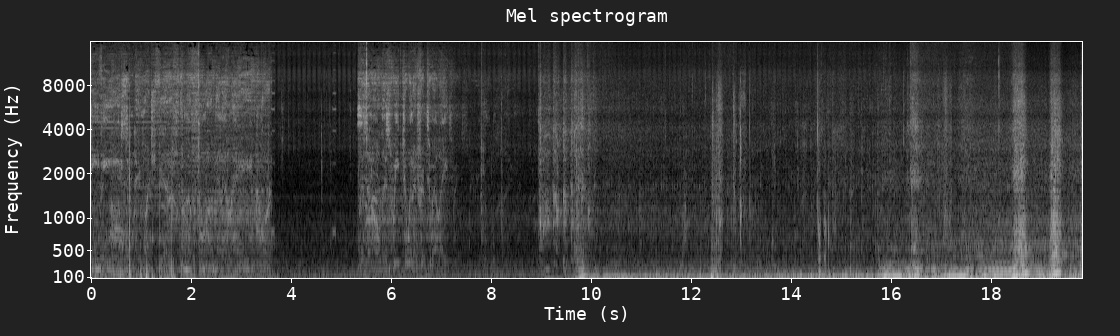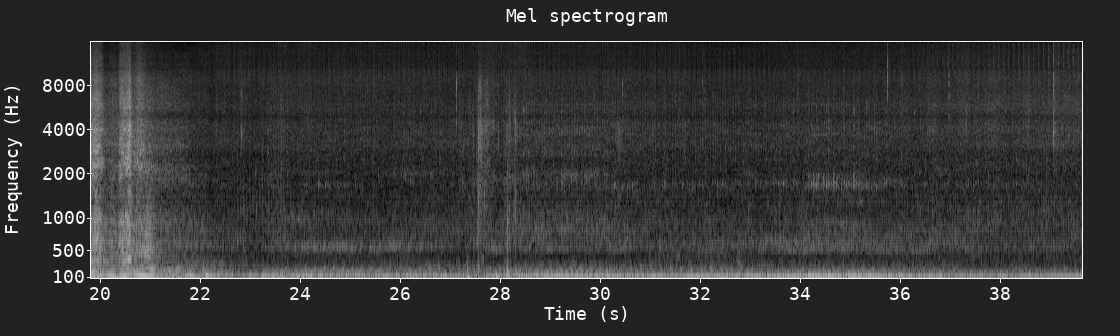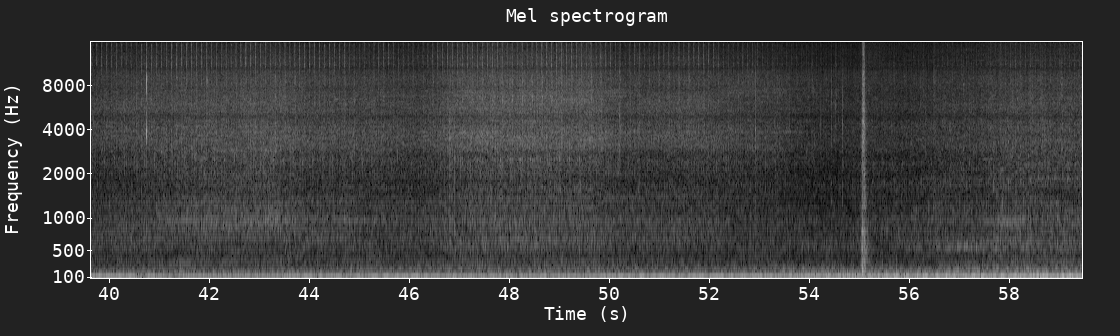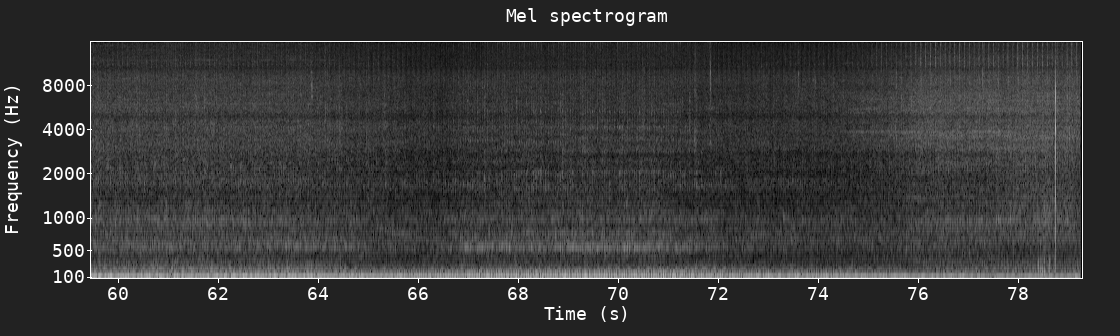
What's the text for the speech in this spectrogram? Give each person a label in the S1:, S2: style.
S1: TV, Sunday, March 5th, from the Forum in LA. Our... Listen all this week to win a trip to LA.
